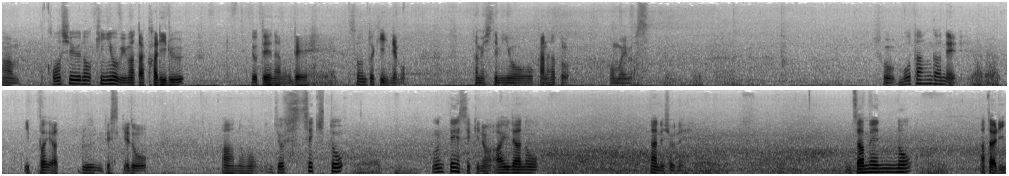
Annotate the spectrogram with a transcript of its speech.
まあ、今週の金曜日また借りる予定なのでその時にでも試してみようかなと思います。そうボタンがねいっぱいあるんですけどあの助手席と運転席の間のなんでしょうね。座面のあたり。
